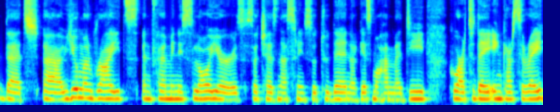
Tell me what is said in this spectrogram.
that uh, human rights and feminist lawyers such as Nasrin Sotoudeh, and Narges Mohammadi, who are today incarcerated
